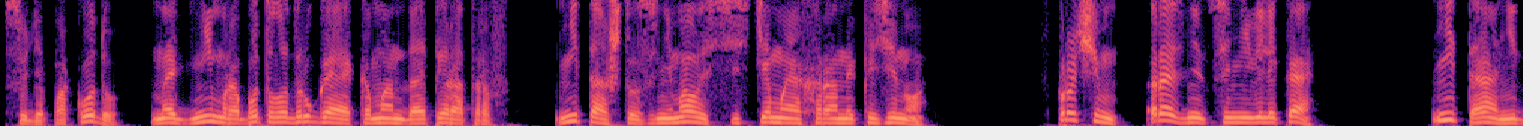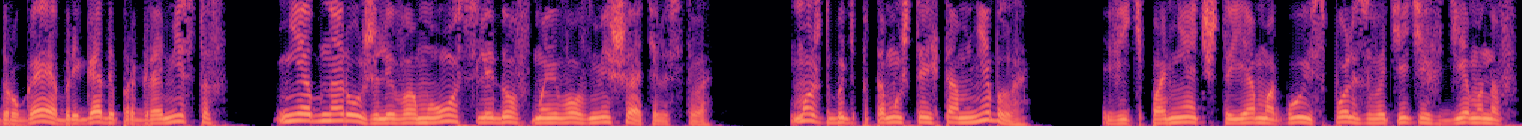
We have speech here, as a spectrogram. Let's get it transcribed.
Судя по коду, над ним работала другая команда операторов, не та, что занималась системой охраны казино. Впрочем, разница невелика. Ни та, ни другая бригады программистов не обнаружили в АМО следов моего вмешательства. Может быть, потому что их там не было? Ведь понять, что я могу использовать этих демонов,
